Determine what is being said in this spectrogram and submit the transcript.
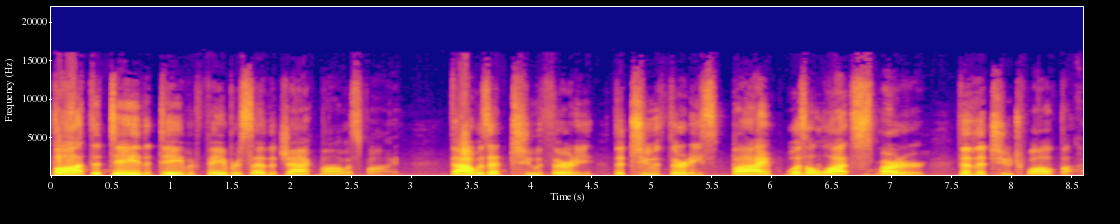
bought the day that David Faber said that Jack Ma was fine. That was at 230. The 230 buy was a lot smarter than the 212 buy.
